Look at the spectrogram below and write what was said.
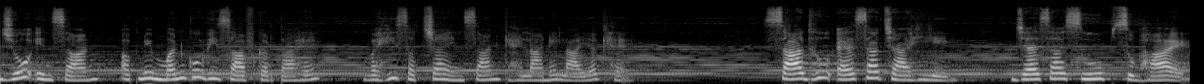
जो इंसान अपने मन को भी साफ़ करता है वही सच्चा इंसान कहलाने लायक है। साधु ऐसा चाहिए, जैसा सूप सुभाए।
